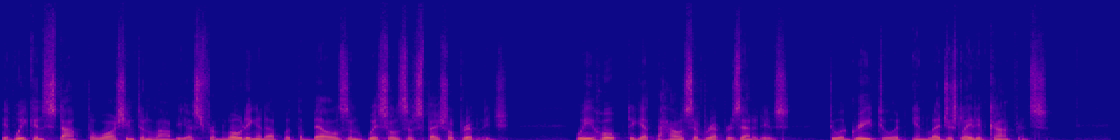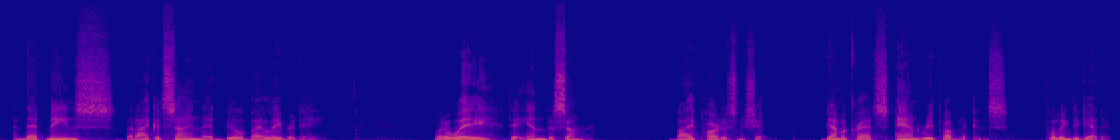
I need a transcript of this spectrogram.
if we can stop the Washington lobbyists from loading it up with the bells and whistles of special privilege, we hope to get the House of Representatives to agree to it in legislative conference. And that means that I could sign that bill by Labor Day. What a way to end the summer. Bipartisanship, Democrats and Republicans pulling together.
